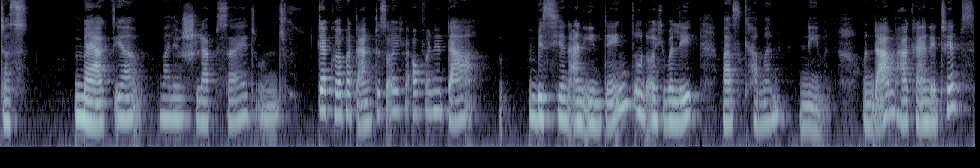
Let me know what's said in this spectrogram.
das merkt ihr, weil ihr schlapp seid. Und der Körper dankt es euch auch, wenn ihr da ein bisschen an ihn denkt und euch überlegt, was kann man nehmen. Und da ein paar kleine Tipps.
